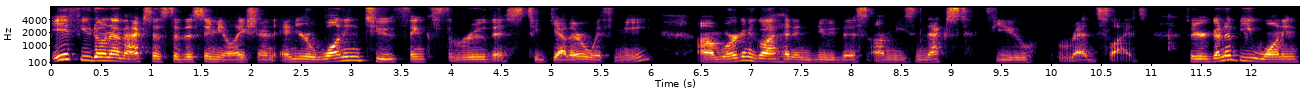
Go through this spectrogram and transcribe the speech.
if you don't have access to the simulation and you're wanting to think through this together with me, um, we're gonna go ahead and do this on these next few red slides. So you're gonna be wanting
